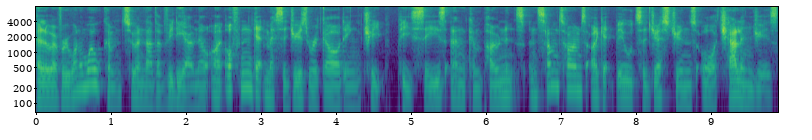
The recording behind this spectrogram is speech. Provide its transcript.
Hello everyone and welcome to another video. Now I often get messages regarding cheap PCs and components and sometimes I get build suggestions or challenges.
